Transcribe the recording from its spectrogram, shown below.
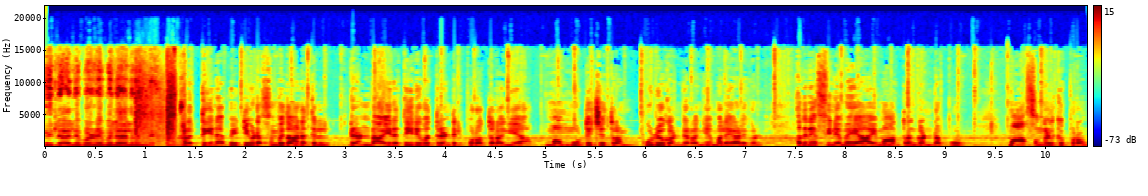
ബിലാൽ പഴയ ബിലാൽ തന്നെ. റത്തീന പിറ്റിയുടെ സംവിധാനത്തിൽ രണ്ടായിരത്തി ഇരുപത്തിരണ്ടിൽ പുറത്തിറങ്ങിയ മമ്മൂട്ടി ചിത്രം പുഴു കണ്ടിറങ്ങിയ മലയാളികൾ അതിനെ സിനിമയായി മാത്രം കണ്ടപ്പോൾ മാസങ്ങൾക്കിപ്പുറം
